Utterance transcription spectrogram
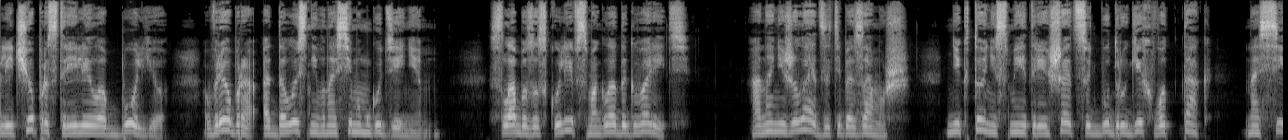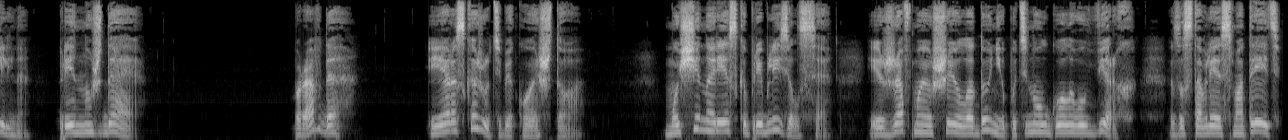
плечо прострелило болью, в ребра отдалось невыносимым гудением. Слабо заскулив, смогла договорить. «Она не желает за тебя замуж. Никто не смеет решать судьбу других вот так, насильно, принуждая». «Правда?» Я расскажу тебе кое-что. Мужчина резко приблизился и, сжав мою шею ладонью, потянул голову вверх, заставляя смотреть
